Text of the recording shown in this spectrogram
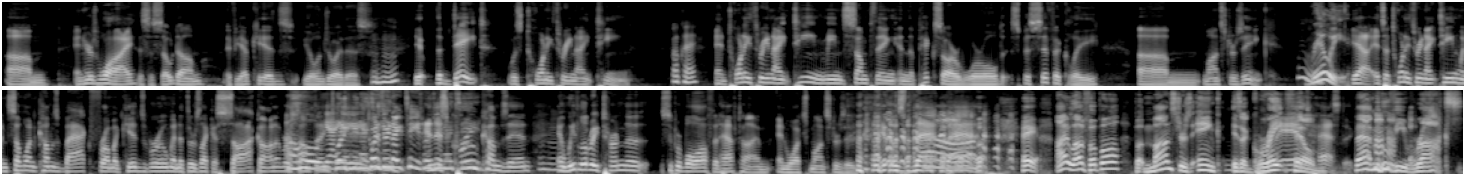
Um, and here's why. This is so dumb. If you have kids, you'll enjoy this. Mhm. It the date was 2319. Okay. And 2319 means something in the Pixar world, specifically um, Monsters Inc. Really? Yeah, it's a 2319 when someone comes back from a kid's room and if there's like a sock on him or Oh, something. yeah, yeah, yeah, yeah. 2319. And this crew comes in Mm-hmm. and we literally turn the Super Bowl off at halftime and watch Monsters Inc. it was that bad. Hey, I love football, but Monsters Inc. is a great film. Fantastic. That movie rocks.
